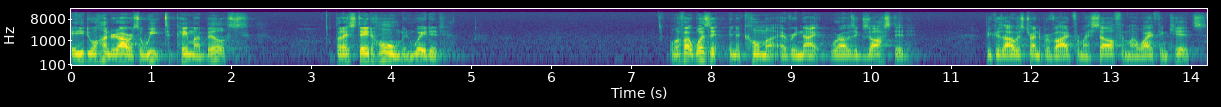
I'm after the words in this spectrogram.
80 to 100 hours a week to pay my bills? But I stayed home and waited. What if I wasn't in a coma every night where I was exhausted because I was trying to provide for myself and my wife and kids?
